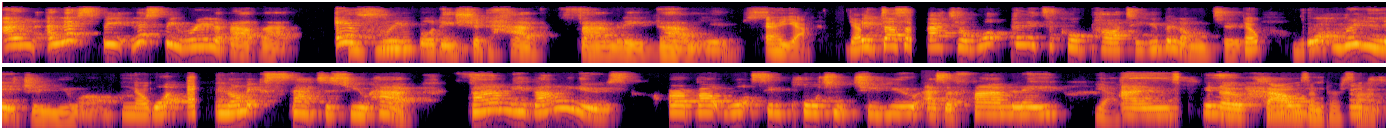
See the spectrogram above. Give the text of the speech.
and and let's be let's be real about that. Mm-hmm. Everybody mm-hmm. should have family values. Uh, yeah. Yep. It doesn't matter what political party you belong to, nope. what religion you are, nope. what economic status you have. Family values are about what's important to you as a family. Yes. And, you know, how, thousand percent.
